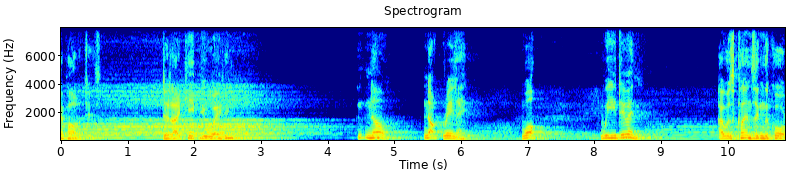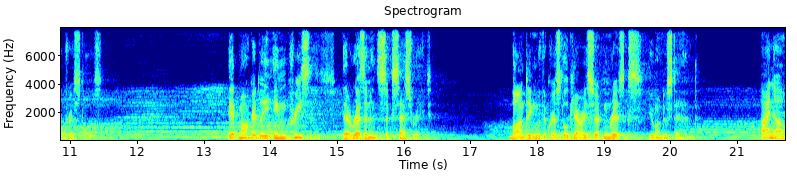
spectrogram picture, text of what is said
My apologies. Did I keep you waiting? No, not really. What were you doing? I was cleansing the core crystals. It markedly increases their resonance success rate. Bonding with a crystal carries certain risks, you understand. I know.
